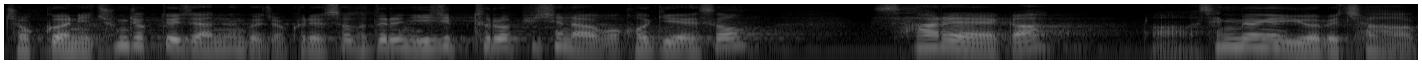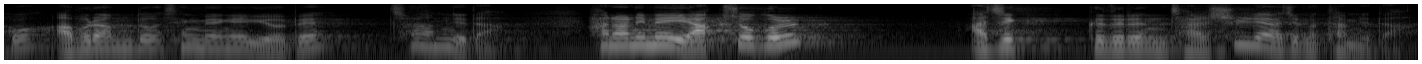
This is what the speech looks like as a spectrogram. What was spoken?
조건이 충족되지 않는 거죠. 그래서 그들은 이집트로 피신하고 거기에서 사례가 어, 생명의 위협에 처하고 아브람도 생명의 위협에 처합니다. 하나님의 약속을 아직 그들은 잘 신뢰하지 못합니다.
